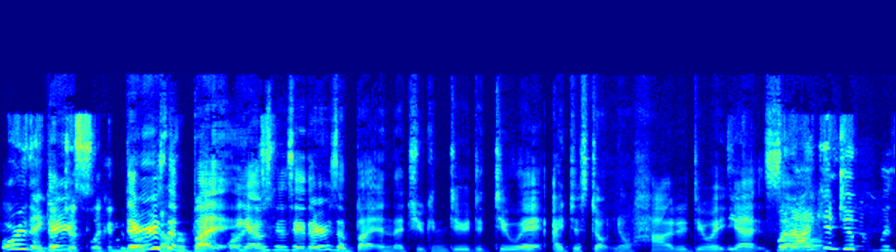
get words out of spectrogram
or they could There- just look at the there book is a button. Yeah, I was gonna say there is a button that you can do to do it. I just don't know how to do it yet. So But I can do it with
